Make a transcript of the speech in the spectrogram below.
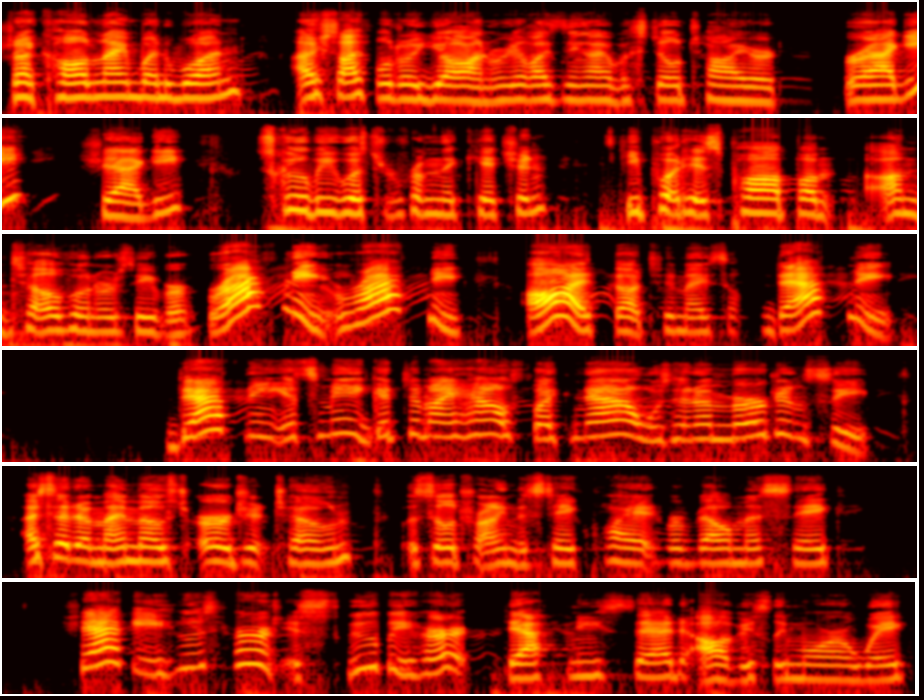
Should I call 911? I stifled a yawn, realizing I was still tired. Raggy? Shaggy? Scooby whispered from the kitchen. He put his paw up on, on the telephone receiver. Raffney! Raffney! I thought to myself, Daphne! Daphne, it's me. Get to my house like now. It was an emergency. I said in my most urgent tone, but still trying to stay quiet for Velma's sake. Shaggy, who's hurt? Is Scooby hurt? Daphne said, obviously more awake.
